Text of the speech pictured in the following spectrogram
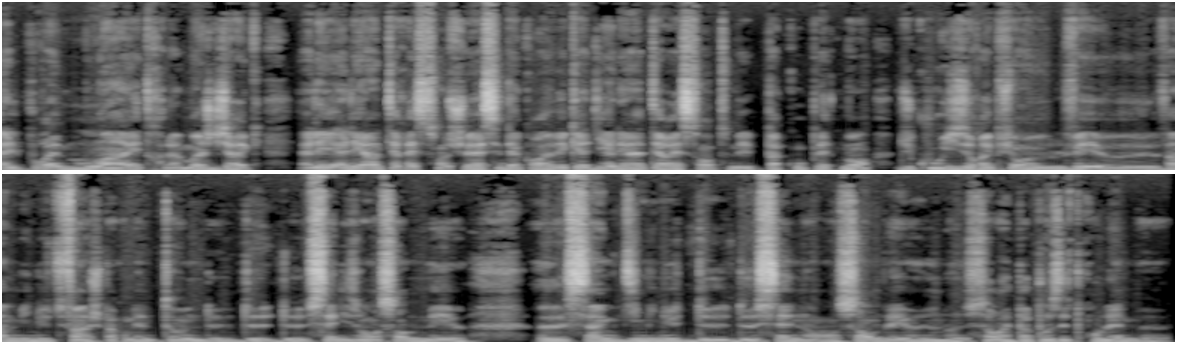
elle pourrait moins être là. Moi, je dirais qu'elle est, elle est intéressante. Je suis assez d'accord avec Adi. Elle est intéressante, mais pas complètement. Du coup, ils auraient pu enlever euh, 20 minutes. Enfin, je sais pas combien de temps de, de, de scènes ils ont ensemble, mais euh, euh, 5-10 minutes de, de scènes ensemble et euh, ça aurait pas posé de problème. euh.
